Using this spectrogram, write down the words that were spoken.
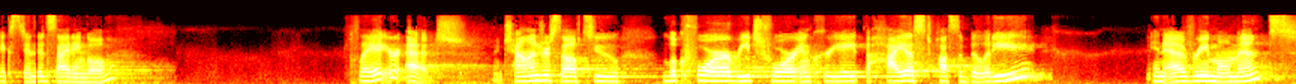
Extended side angle. Play at your edge. Challenge yourself to look for, reach for, and create the highest possibility in every moment.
